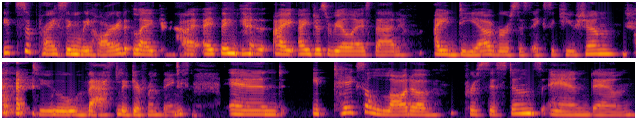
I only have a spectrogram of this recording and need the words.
It's surprisingly hard. Like I, I think I I just realized that idea versus execution are two vastly different things. And it takes a lot of persistence and um,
